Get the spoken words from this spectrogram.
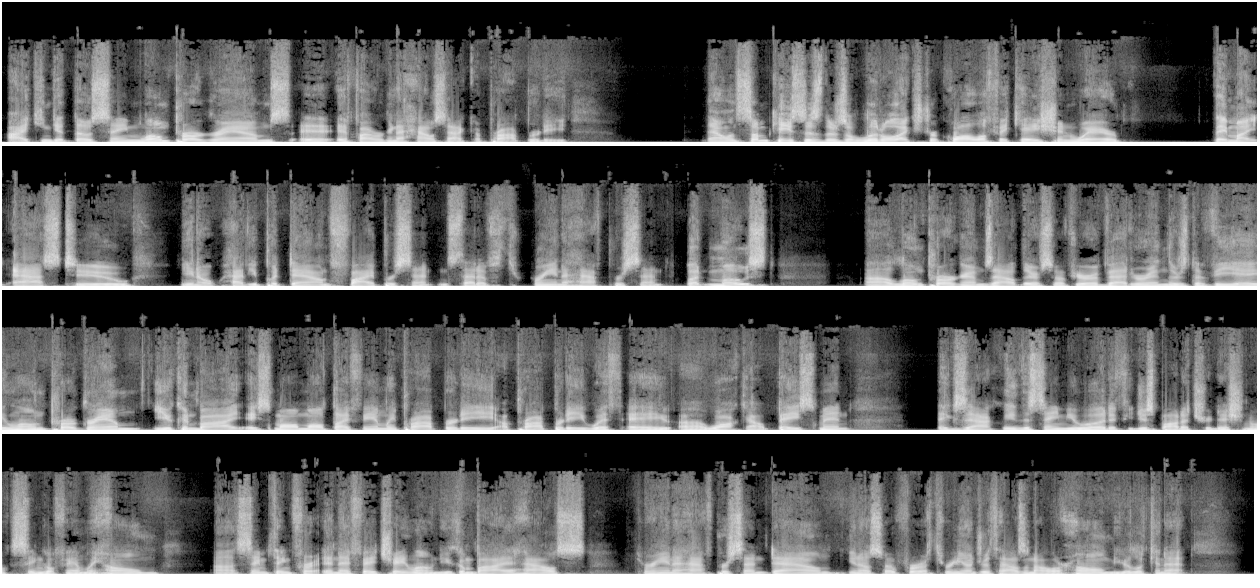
I can get those same loan programs if I were going to house hack a property. Now, in some cases, there's a little extra qualification where they might ask to, you know, have you put down 5% instead of 3.5%. But most uh, loan programs out there. So if you're a veteran, there's the VA loan program. You can buy a small multifamily property, a property with a uh, walkout basement, exactly the same you would if you just bought a traditional single family home. Uh, same thing for an FHA loan. You can buy a house three and a half percent down. You know, so for a three hundred thousand dollar home, you're looking at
